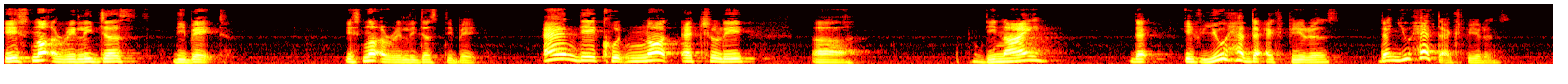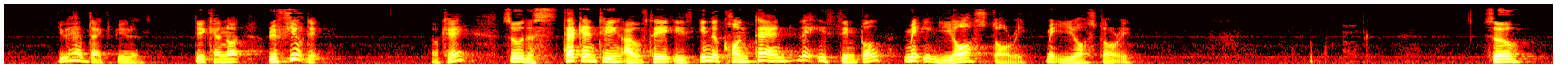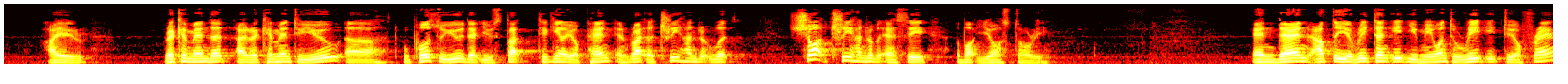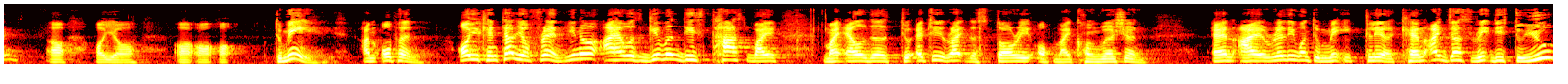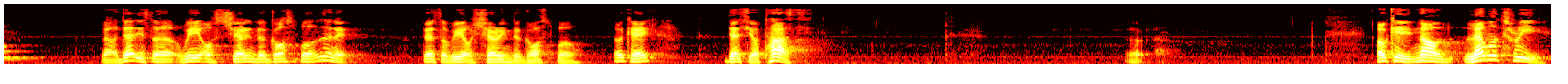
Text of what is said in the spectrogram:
It's not a religious debate. It's not a religious debate. And they could not actually uh, deny that if you have the experience, then you have the experience. You have that experience. They cannot refute it. Okay? So the second thing I would say is in the content, make it simple, make it your story. Make your story. So I recommended, I recommend to you, uh, propose to you that you start taking out your pen and write a 300 word, short 300 word essay about your story. And then after you've written it, you may want to read it to your friend or, or your, or, or, or to me. I'm open. Or you can tell your friend, you know, I was given this task by my elder to actually write the story of my conversion. And I really want to make it clear. Can I just read this to you? Well, that is a way of sharing the gospel, isn't it? That's a way of sharing the gospel. Okay. That's your task. Uh, okay, now level three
